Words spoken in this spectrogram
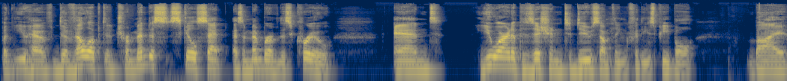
but you have developed a tremendous skill set as a member of this crew and you are in a position to do something for these people by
